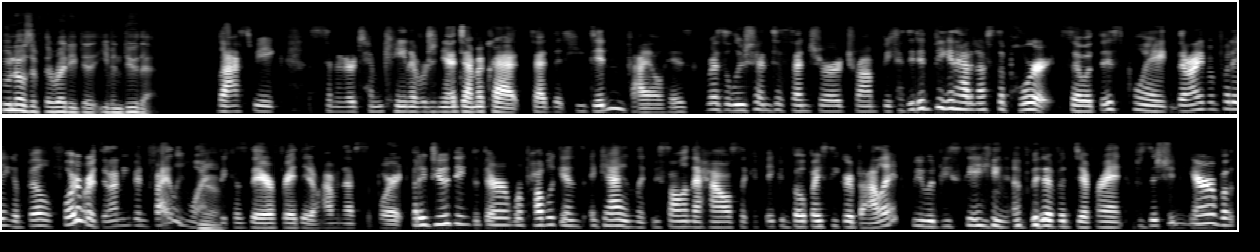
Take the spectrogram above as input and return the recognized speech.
who knows if they're ready to even do that. Last week, Senator Tim Kaine of Virginia, a Democrat, said that he didn't file his resolution to censure Trump because he didn't think it had enough support. So at this point, they're not even putting a bill forward. They're not even filing one yeah. because they're afraid they don't have enough support. But I do think that there are Republicans, again, like we saw in the House, like if they could vote by secret ballot, we would be seeing a bit of a different position here. But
